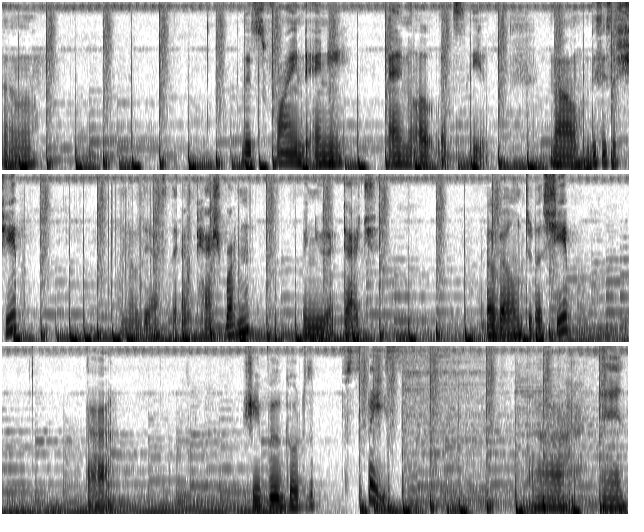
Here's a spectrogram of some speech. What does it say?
Uh, let's find any animal oh, here. Now this is a ship now there's the attach button. When you attach a balloon to the ship uh, ship will go to the space. Uh, and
